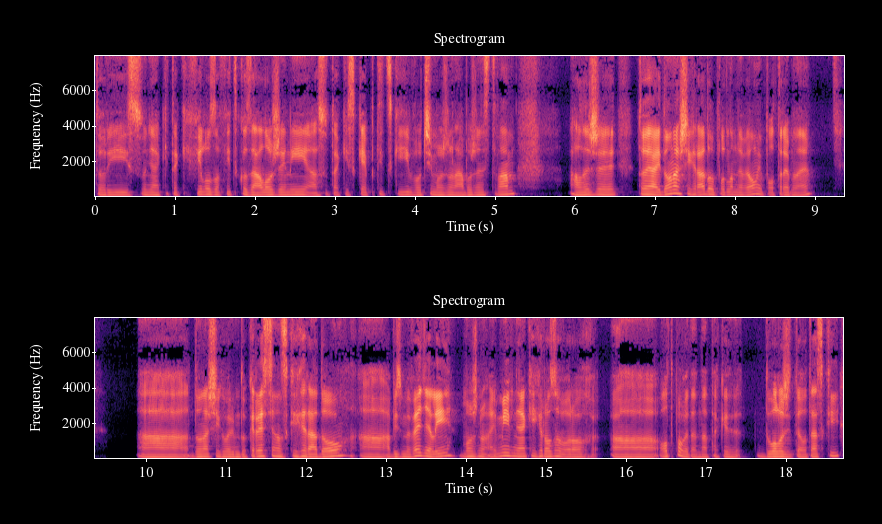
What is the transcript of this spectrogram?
ktorí sú nejakí takí filozoficko založení a sú takí skeptickí voči možno náboženstvám, ale že to je aj do našich radov podľa mňa veľmi potrebné, a do našich, hovorím, do kresťanských radov, aby sme vedeli, možno aj my v nejakých rozhovoroch odpovedať na také dôležité otázky,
